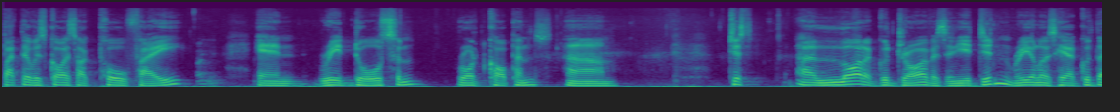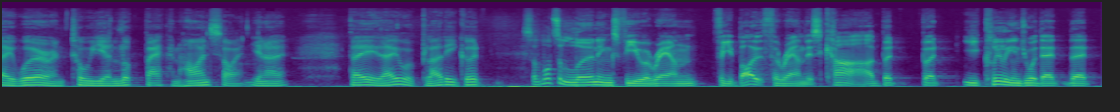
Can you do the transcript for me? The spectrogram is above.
but there was guys like Paul Fahey oh, yeah. and Red Dawson, Rod Coppins, um, just a lot of good drivers, and you didn't realise how good they were until you look back in hindsight. You know, they they were bloody good. So lots of learnings for you around for you both around this car, but but you clearly enjoyed that that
